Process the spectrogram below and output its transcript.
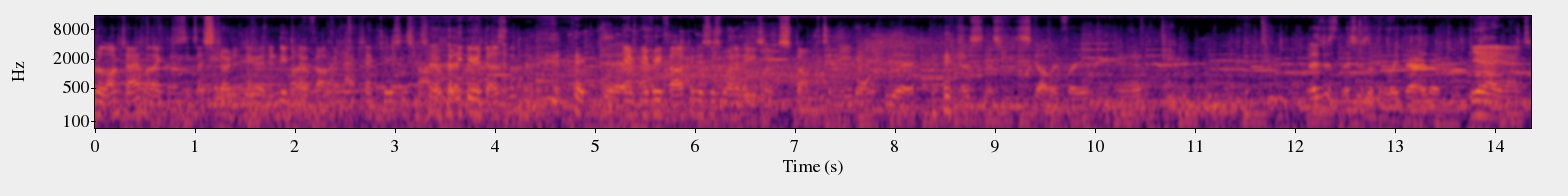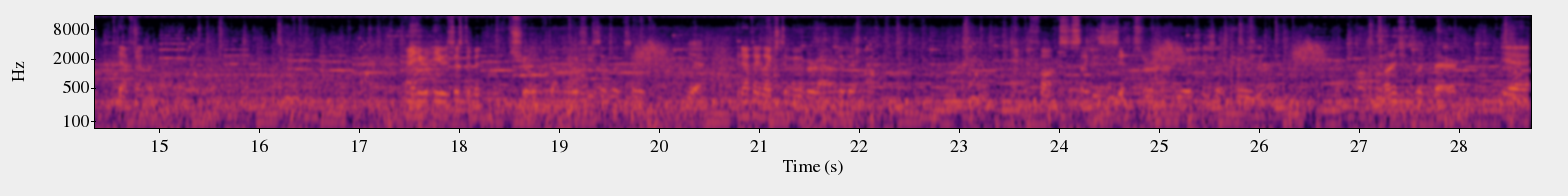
For a long time, like since I started here, I didn't even know Falcon had tech chases because nobody here does them. Yeah. Every Falcon is just one of these like stomp to knee guys. Yeah. That's, that's Scotland for you. Yeah. This is this is looking way better though. Yeah, yeah, it's definitely. Yeah, he, he was just a bit choked on Yoshi's, it looks like. Yeah. He definitely likes to move around a bit more. And Fox just like zips around Yoshi's like crazy. Punishes look better. Yeah.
